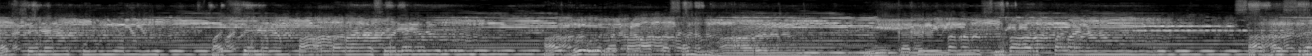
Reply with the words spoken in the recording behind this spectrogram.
దర్శనం పుణ్యం పశ్యనం పాపనాశనం. అఘోర పాప సంహారం. शिवं शिवार्पणम् सहस्रवेदपादेषु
